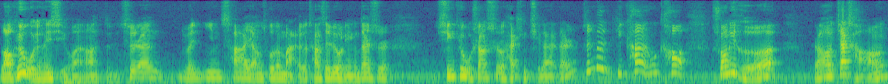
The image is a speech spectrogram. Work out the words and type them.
老 Q 五就很喜欢啊，虽然阴差阳错的买了个叉 C 六零，但是新 Q 五上市了还挺期待。但是真的，一看我靠，双离合，然后加长，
